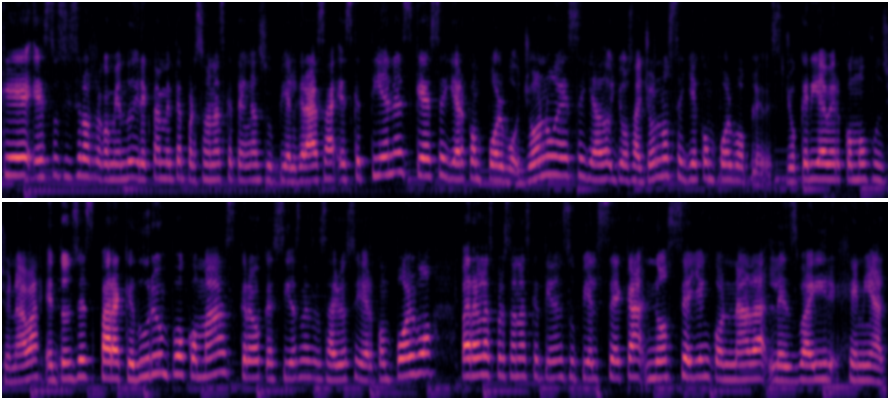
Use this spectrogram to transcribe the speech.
que esto sí se los recomiendo directamente a personas que tengan su piel grasa es que tienes que sellar con polvo. Yo no he sellado, yo, o sea, yo no sellé con polvo plebes. Yo quería ver cómo funcionaba. Entonces, para que dure un poco más, creo que sí es necesario sellar con polvo. Para las personas que tienen su piel seca, no sellen con nada, les va a ir genial.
